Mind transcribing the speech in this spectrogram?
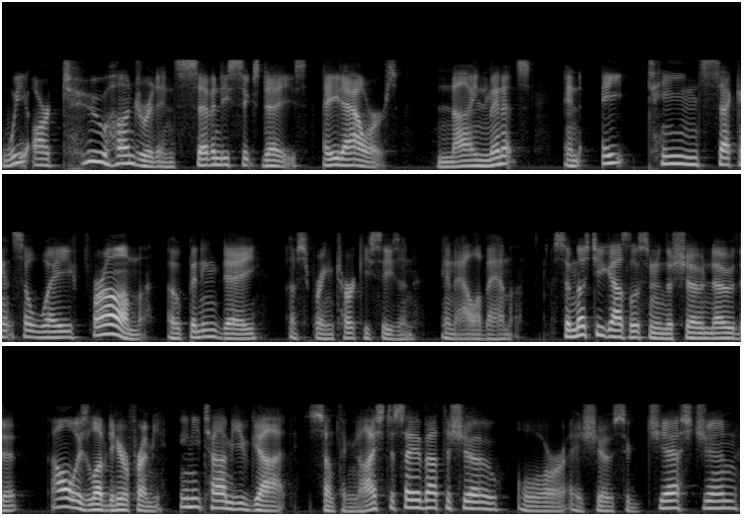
we are 276 days, 8 hours, 9 minutes, and 18 seconds away from opening day of spring turkey season in Alabama. So, most of you guys listening to the show know that I always love to hear from you. Anytime you've got something nice to say about the show, or a show suggestion,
